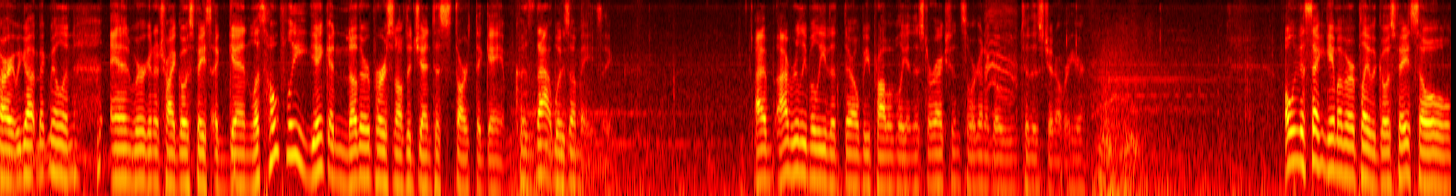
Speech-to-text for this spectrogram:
Alright, we got Macmillan, and we're gonna try Ghostface again. Let's hopefully yank another person off the gen to start the game, because that was amazing. I, I really believe that there'll be probably in this direction, so we're gonna go to this gen over here. Only the second game I've ever played with Ghostface, so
